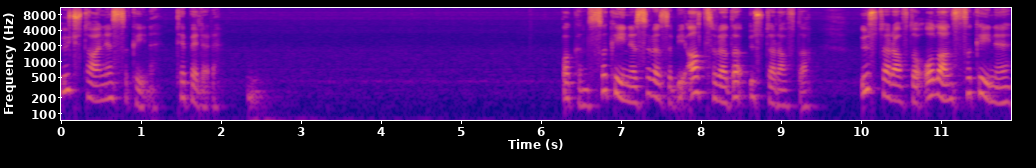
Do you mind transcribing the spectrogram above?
3 tane sık iğne tepelere. Bakın sık iğne sırası bir alt sırada üst tarafta. Üst tarafta olan sık iğne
